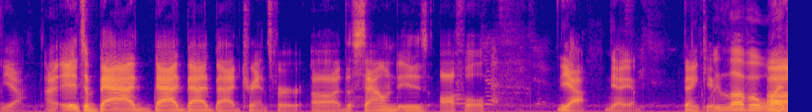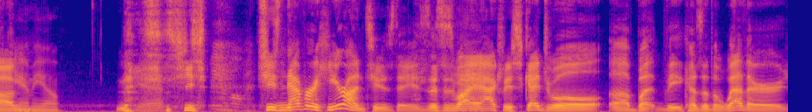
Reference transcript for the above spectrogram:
Yeah, it's a bad, bad, bad, bad transfer. Uh, the sound is awful. Yeah, yeah, yeah. Thank you. We love a wife Um, cameo. she's she's never here on Tuesdays. This is why I actually schedule, uh, but because of the weather,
